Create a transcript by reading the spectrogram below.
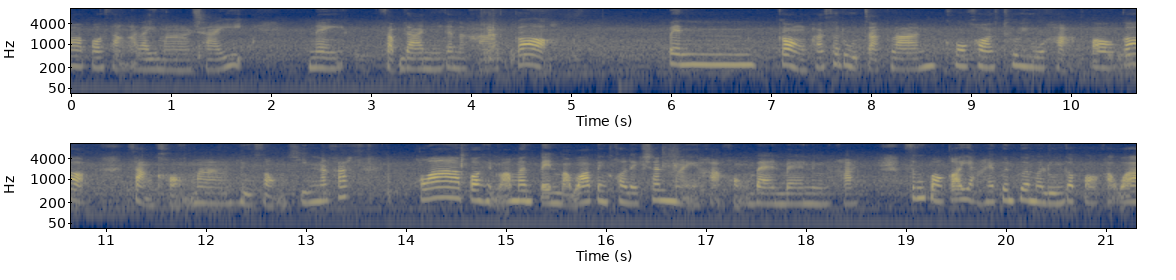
ว่าปอสั่งอะไรมาใช้ในสัปดาห์นี้กันนะคะ ก็เป็นกล่องพัสดุจากร้าน Co Cost to You ค่ะ ปอก็สั่งของมาอยู่2ชิ้นนะคะ เพราะว่าปอเห็นว่ามันเป็นแบบว่าเป็นคอลเลกชันใหม่ค่ะ ของแบรนด์แบรนด์หนึ่งนะคะ ซึ่งปอก็อยากให้เพื่อนๆมาลุ้นกับปอค่ะว่า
